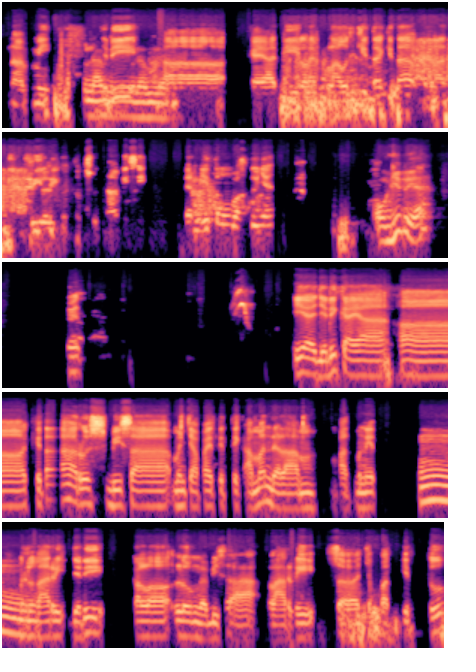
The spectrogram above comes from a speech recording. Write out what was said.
tsunami. Tsunami Jadi eh, kayak di lab laut kita kita melatih drilling untuk tsunami sih dan hitung waktunya. oh gitu ya? Iya, jadi kayak eh, kita harus bisa mencapai titik aman dalam 4 menit Hmm. berlari. Jadi kalau lu nggak bisa lari secepat itu,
